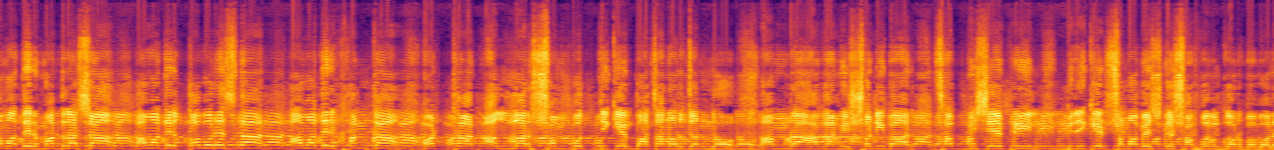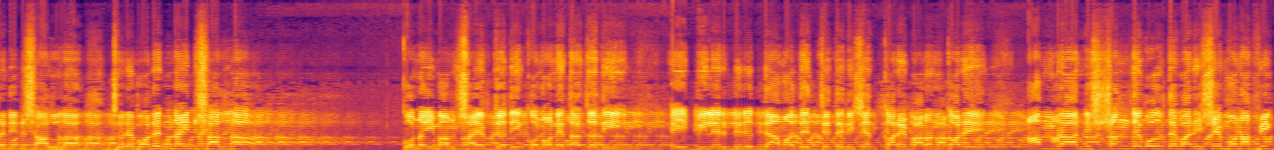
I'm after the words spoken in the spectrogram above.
আমাদের মাদ্রাসা, আমাদের কবরস্থান আমাদের খানকা। অর্থাৎ আল্লাহর সম্পত্তিকে বাঁচানোর জন্য আমরা আগামী শনিবার ছাব্বিশে এপ্রিল ব্রিকেট সমাবেশকে সফল করব বলেন ইনশাআল্লাহ। জোরে বলেন না ইনশাআল্লাহ। কোন ইমাম সাহেব যদি, কোন নেতা যদি এই বিলের বিরুদ্ধে আমাদের যেতে নিষেধ করে, বারণ করে, আমরা নিঃসন্দেহে বলতে পারি সে মোনাফিক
